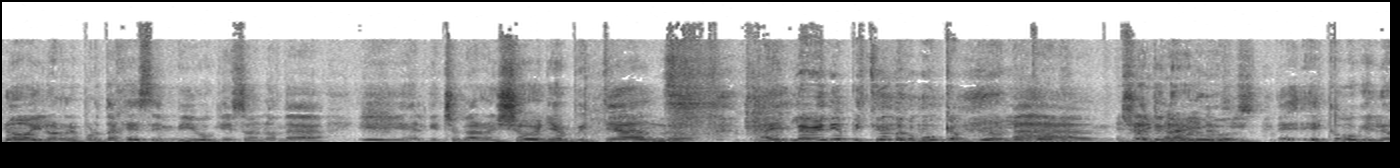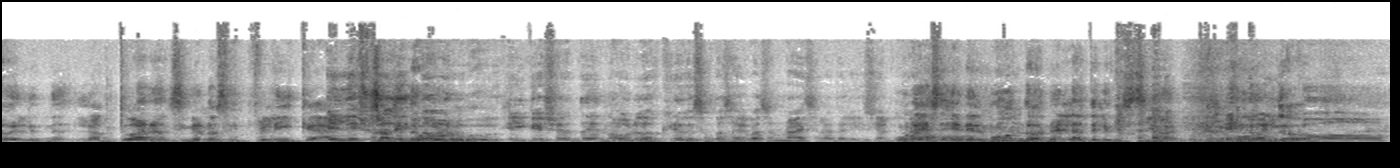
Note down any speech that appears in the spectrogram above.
No, y los reportajes en vivo que son onda eh, al que chocaron, yo venía pisteando. Ay, La venía pisteando como un campeón, ah, yo no alguien boludos. Es, es como que lo, lo, actuaron, si no, no se explica. El de yo yo no entiendo boludos. El que yo entiendo boludos creo que son cosas que pasan una vez en la televisión. Una vez como- en el mundo, no en la televisión. en el mundo. como,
